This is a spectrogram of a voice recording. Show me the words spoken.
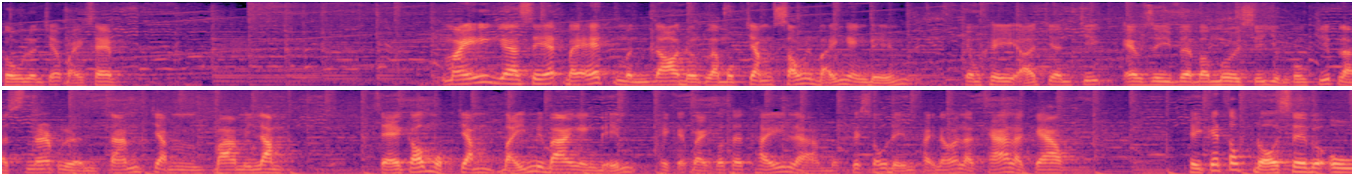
tu lên cho các bạn xem. Máy Galaxy S7s mình đo được là 167.000 điểm, trong khi ở trên chiếc LG V30 sử dụng con chip là Snapdragon 835 sẽ có 173.000 điểm thì các bạn có thể thấy là một cái số điểm phải nói là khá là cao. Thì cái tốc độ CPU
